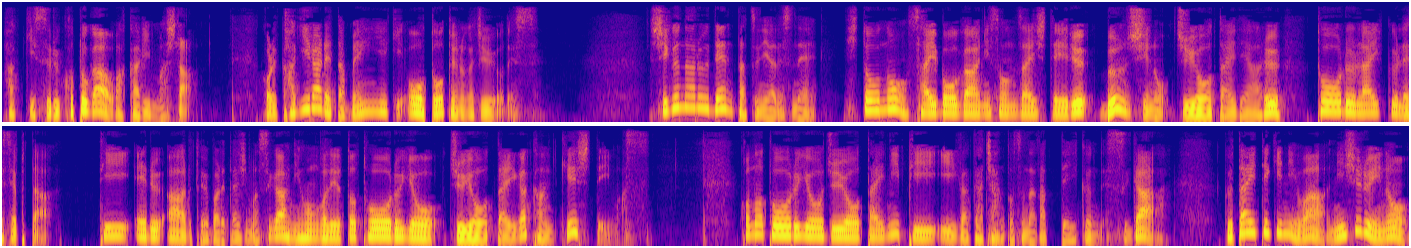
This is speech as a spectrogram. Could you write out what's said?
発揮することが分かりました。これ限られた免疫応答というのが重要です。シグナル伝達にはですね、人の細胞側に存在している分子の受容体であるトールライクレセプター TLR と呼ばれたりしますが、日本語で言うとトール用受容体が関係しています。このトール用受容体に PE がガチャンとつながっていくんですが、具体的には2種類の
